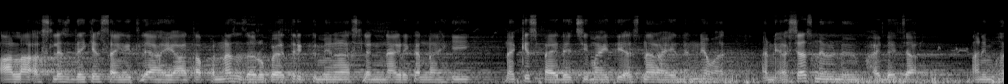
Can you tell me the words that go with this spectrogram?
आला असल्यास देखील सांगितले आहे. आता पन्नास हजार रुपये अतिरिक्त मिळणार असल्याने नागरिकांना ही नक्कीच फायद्याची माहिती असणार आहे. धन्यवाद. आणि अशाच नवीन नवीन फायद्याच्या आणि महत्त्व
